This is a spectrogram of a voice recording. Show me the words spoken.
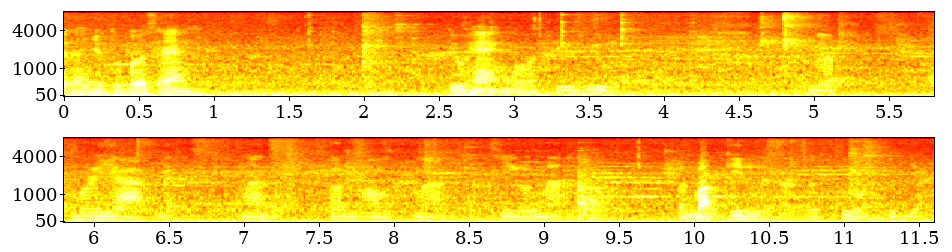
จะได้ยูทูบเบอร์แซงหิวแห้งหมดรีวิวแบบบริยากเลยมากตอนห้องมากขี่รถมามันบักกินเลยครับก็คือว่าคิดยาก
